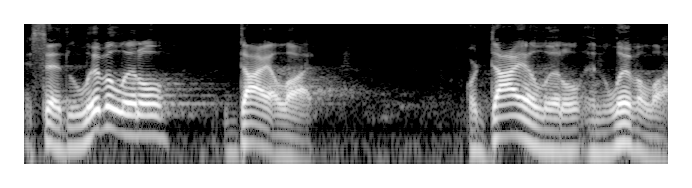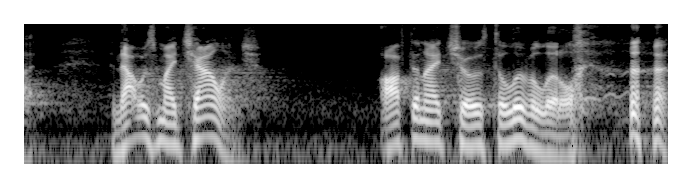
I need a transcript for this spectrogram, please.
It said, Live a little, die a lot. Or die a little and live a lot. And that was my challenge. Often I chose to live a little.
